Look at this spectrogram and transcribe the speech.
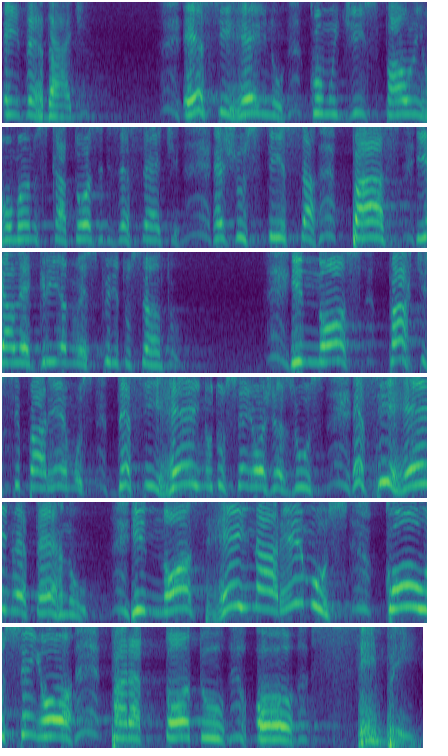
em verdade. Esse reino, como diz Paulo em Romanos 14, 17, é justiça, paz e alegria no Espírito Santo. E nós participaremos desse reino do Senhor Jesus, esse reino eterno. E nós reinaremos com o Senhor para todo o sempre.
